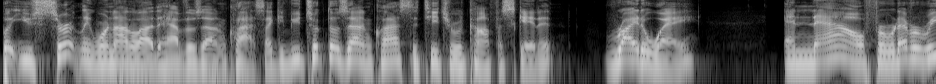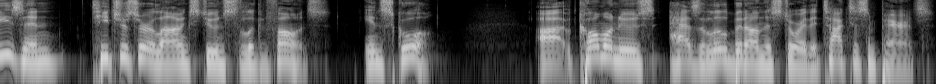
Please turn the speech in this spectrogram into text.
But you certainly were not allowed to have those out in class. Like if you took those out in class, the teacher would confiscate it right away. And now, for whatever reason, teachers are allowing students to look at phones in school. Uh, KOMO News has a little bit on this story. They talked to some parents.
